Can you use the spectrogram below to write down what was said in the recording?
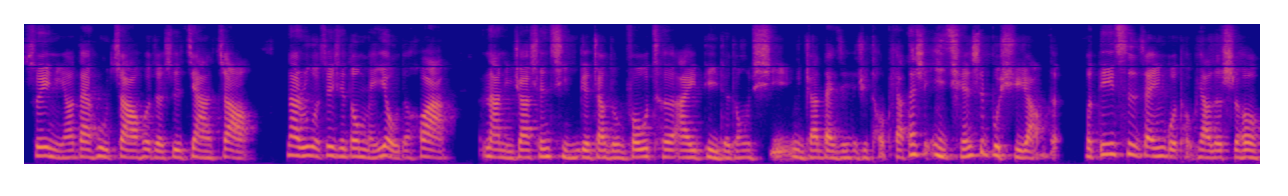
所以你要带护照或者是驾照。那如果这些都没有的话，那你就要申请一个叫做 Voter ID 的东西，你就要带这些去投票。但是以前是不需要的。我第一次在英国投票的时候，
